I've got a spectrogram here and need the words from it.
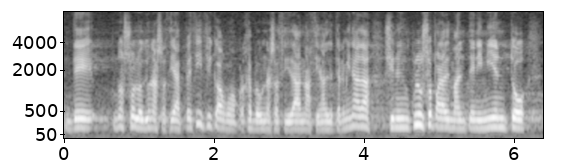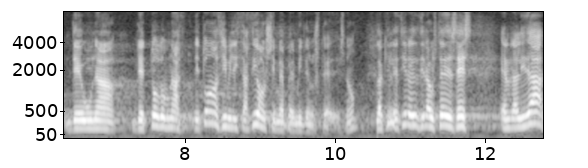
de no solo de una sociedad específica, como por ejemplo una sociedad nacional determinada, sino incluso para el mantenimiento de, una, de, toda, una, de toda una civilización, si me permiten ustedes. Lo que les quiero decir a ustedes es, en realidad,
